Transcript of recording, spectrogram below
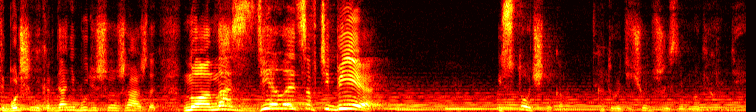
ты больше никогда не будешь ее жаждать. Но она сделается в тебе источником, который течет в жизни многих людей.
